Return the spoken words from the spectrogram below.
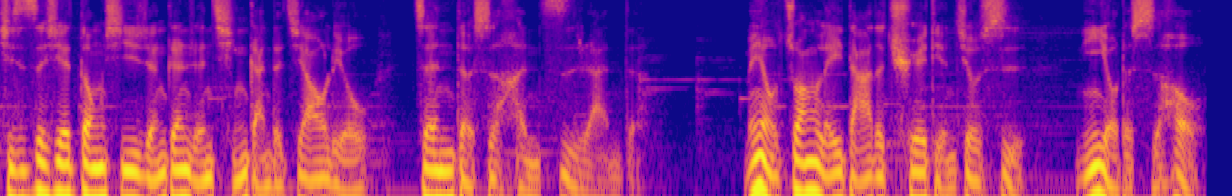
其实这些东西人跟人情感的交流真的是很自然的。没有装雷达的缺点就是，你有的时候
